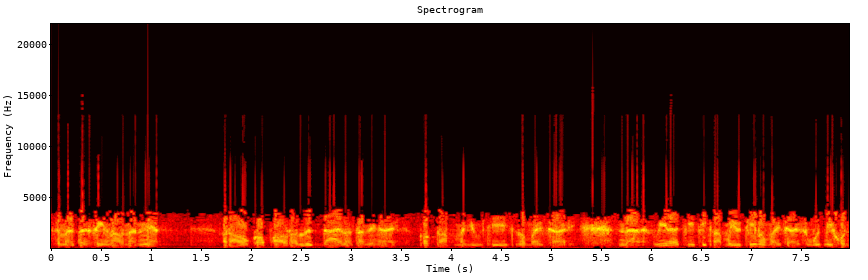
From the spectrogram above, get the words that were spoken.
ใช่ไหมแต่สิ่งเหล่านั้นเนี่ย เราก็พอระลึกได้แล้วทำยังไง ก็กลับมาอยู่ที่ลมหายใจณวินาทีที่กลับมาอยู่ที่ลมหายใจ สมมติมีคน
